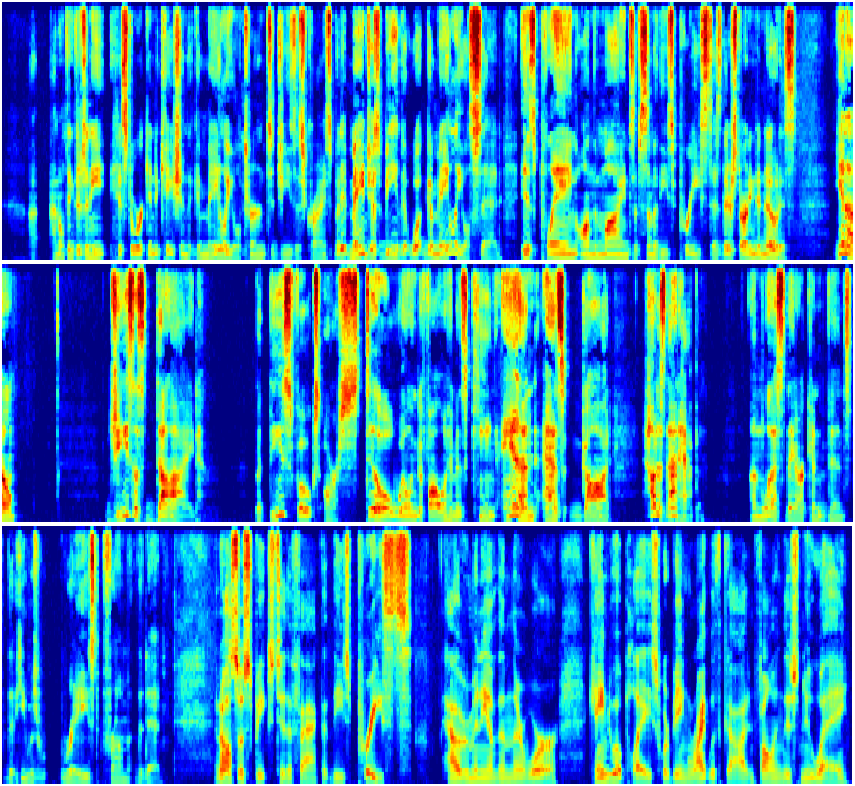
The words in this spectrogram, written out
I don't think there's any historic indication that Gamaliel turned to Jesus Christ, but it may just be that what Gamaliel said is playing on the minds of some of these priests as they're starting to notice, you know, Jesus died, but these folks are still willing to follow him as king and as God. How does that happen? Unless they are convinced that he was raised from the dead. It also speaks to the fact that these priests however many of them there were, came to a place where being right with God and following this new way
